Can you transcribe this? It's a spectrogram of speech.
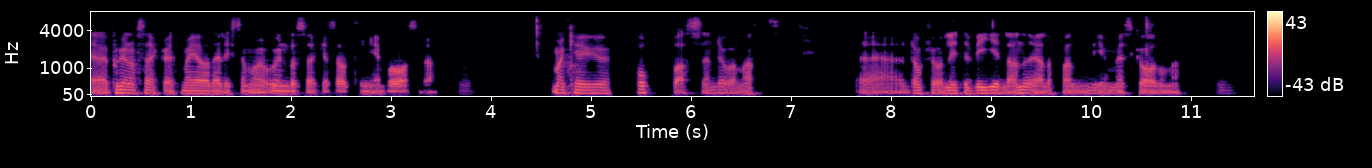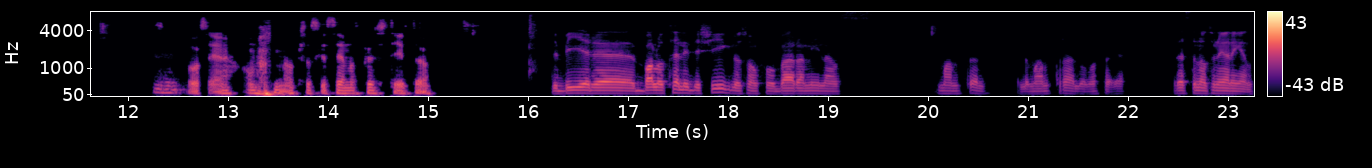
eh, på grund av säkerhet man gör det liksom och undersöka så allting är bra och sådär. Mm. Man kan ju hoppas ändå att eh, de får lite vila nu i alla fall i och med skadorna. Mm. Får se om man också ska se något positivt då. Det blir eh, Balotelli de Chiglo som får bära Milans mantel, eller mantra eller vad man säger, resten av turneringen.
